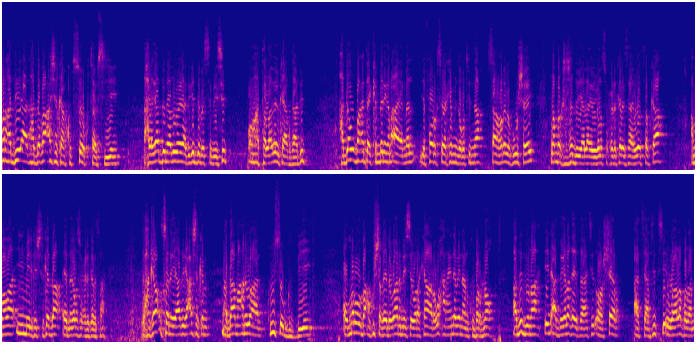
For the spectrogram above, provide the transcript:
mar haddii aad haddaba cashirkaa kutusay oo kutaabsiiyey waxaa lagaa doonaya adigu inaad iga daba samaysid oo aad tallaabooyinka aad qaadid haddii aad u baahan tahay kambanigan i m l iyo forex inaad ka mid noqotidna saan horeyba kugu sheegay lambarka shashada yaalla ayaad igala soo xidhi karaysaa ee whatsappka ah amaba emailka shirkadda ayaad nagala soo xidhi karaysaa. Waxaan kaa codsanaya adiga cashirkan maadaama anigu aan kuu soo gudbiyey oo mar walba aan ku shaqeyno waarmaysa wara ka hadho waxaan haynaba inaan ku barno adiguna in aad nagala qayb qaadatid oo sheer aad saartid si walaalo badan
